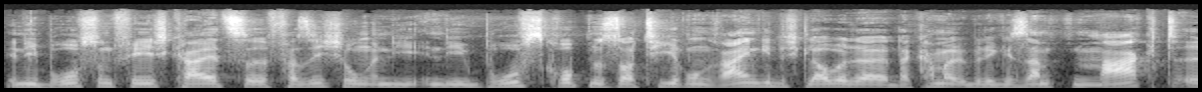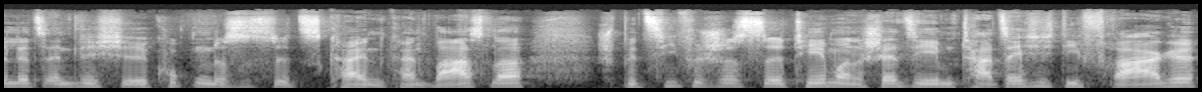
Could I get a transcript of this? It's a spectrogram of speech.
in die Berufsunfähigkeitsversicherung, in die, in die Berufsgruppensortierung reingeht, ich glaube, da, da kann man über den gesamten Markt äh, letztendlich äh, gucken. Das ist jetzt kein, kein Basler-spezifisches äh, Thema. Und da stellt sich eben tatsächlich die Frage,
